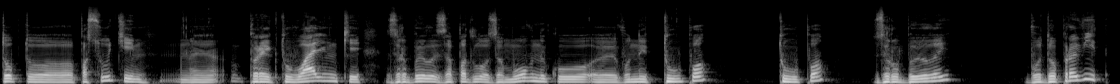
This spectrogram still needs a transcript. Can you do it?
Тобто, по суті, е, проєктувальники зробили западло замовнику, е, вони тупо, тупо зробили водопровід.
